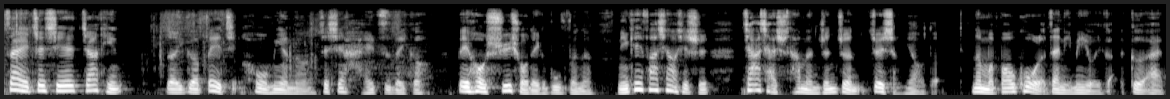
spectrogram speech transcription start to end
在这些家庭。的一个背景后面呢，这些孩子的一个背后需求的一个部分呢，你可以发现到，其实家才是他们真正最想要的。那么包括了在里面有一个个案，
